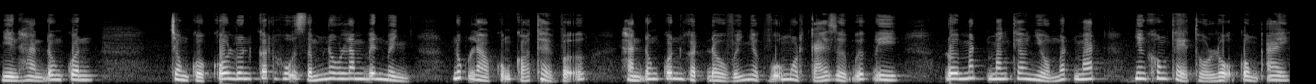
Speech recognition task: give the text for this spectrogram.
nhìn Hàn Đông Quân, chồng của cô luôn cất hũ giấm nâu lăm bên mình, lúc nào cũng có thể vỡ. Hàn Đông Quân gật đầu với Nhược Vũ một cái rồi bước đi, đôi mắt mang theo nhiều mất mát nhưng không thể thổ lộ cùng ai.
